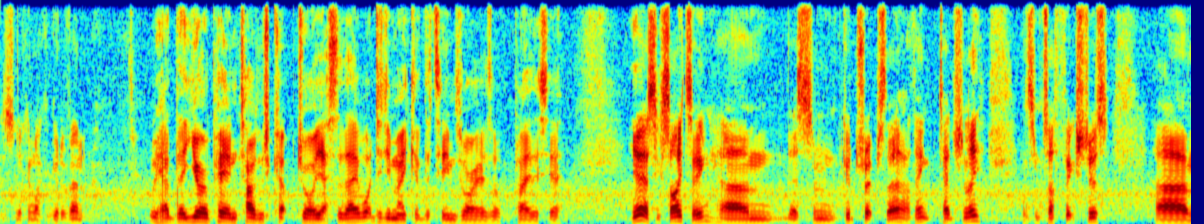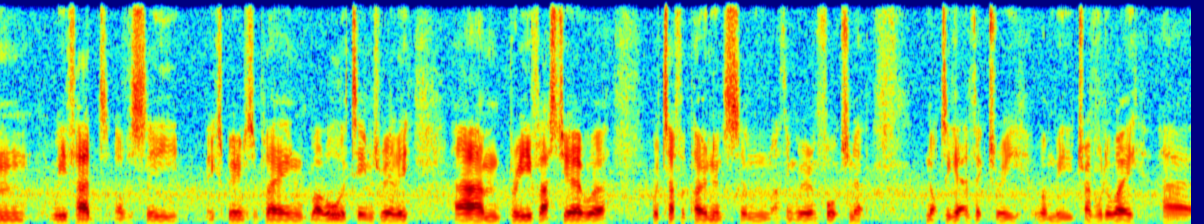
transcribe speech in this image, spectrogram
it's looking like a good event. We had the European Challenge Cup draw yesterday. What did you make of the team's Warriors or play this year? Yeah, it's exciting. Um, there's some good trips there, I think, potentially, and some tough fixtures. Um, we've had obviously experience of playing well all the teams really. Um, Brive last year were were tough opponents, and I think we were unfortunate not to get a victory when we travelled away uh,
